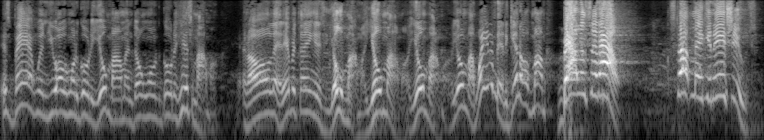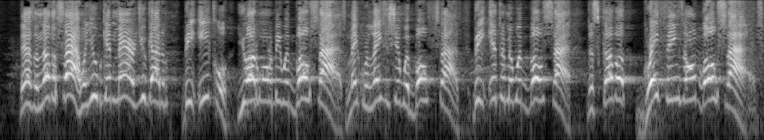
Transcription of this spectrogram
It's bad when you always want to go to your mama and don't want to go to his mama and all that. Everything is your mama, your mama, your mama, your mama. Wait a minute, get off mama. Balance it out. Stop making issues. There's another side. When you get married, you got to be equal. You ought to want to be with both sides. Make relationship with both sides. Be intimate with both sides. Discover great things on both sides,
